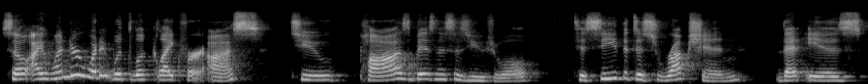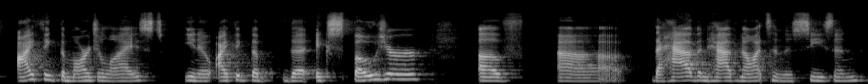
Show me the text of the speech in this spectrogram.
So I wonder what it would look like for us to pause business as usual, to see the disruption that is, I think, the marginalized. You know, I think the the exposure of uh, the have and have nots in this season.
